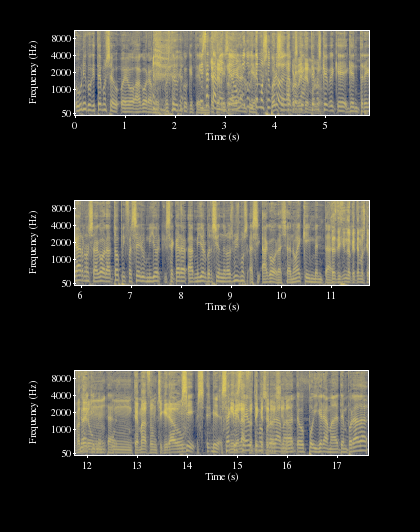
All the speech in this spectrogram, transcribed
o único que temos é, é agora mesmo. Este é o único que temos. Exactamente, é o único que temos seguro é da que temos que, que, que entregarnos agora a tope e facer o millor sacar a, a mellor versión de nós mismos así agora xa, non hai que inventar. Estás dicindo que temos que facer no que inventar. un, un temazo, un chiquirao. Sí, mira, xa que este é o último programa, hoxe, ¿no? o poigrama de temporada,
